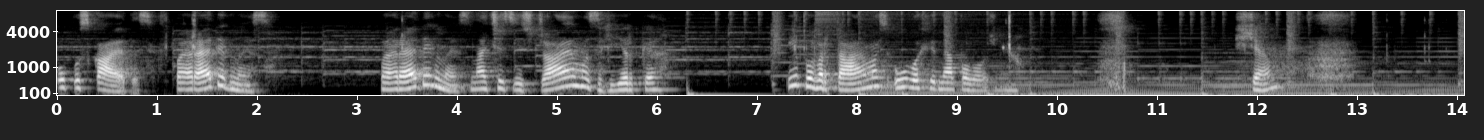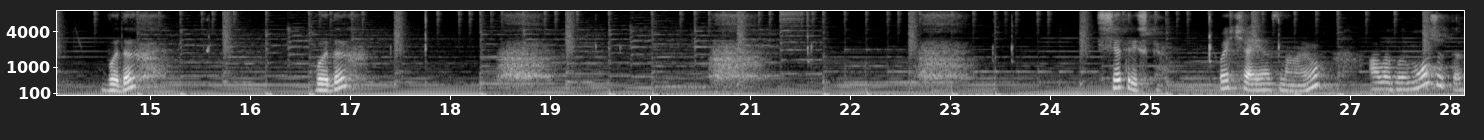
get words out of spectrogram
опускаєтесь. Вперед і вниз. Вперед і вниз, наче з'їжджаємо з гірки. І повертаємось у вихідне положення. Ще. Видих. Видих. Ще трішки. Пече, я знаю, але ви можете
